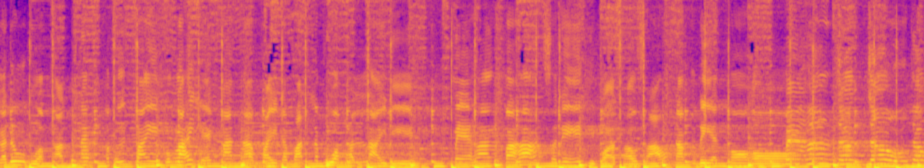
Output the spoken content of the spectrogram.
ก็ดูบวมหันนะฝืนไปคงไล่แหลกนักนะไปตะพันนะพวกันไล่ดี แม่ห้างมหาเสน่ห์ที่กว่าสาวสาวนักเรียนมอแม่ห้างจังเจ้าเจ้า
